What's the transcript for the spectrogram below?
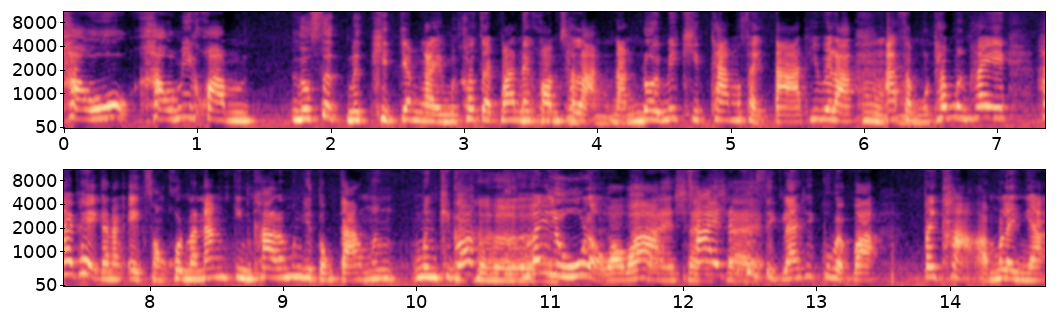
เขาเขามีความ รู้สึกนึกคิดยังไงมึงเข้าใจป้ะในความฉลาดนั้น โดยไม่คิดทางสายตาที่เวลาอืมอะสมมติถ้ามึงให้ให้เพจกับนางเอกสองคนมานั่งกินข้าวแล้วมึงอยู่ตรงกลางมึงมึงคิดว่าไม่รู้เหรอวะว่าใช่ใช่นั่นใช่คือสิ่งแรกที่กูแบบว่าไปถามอะไรเงี้ย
